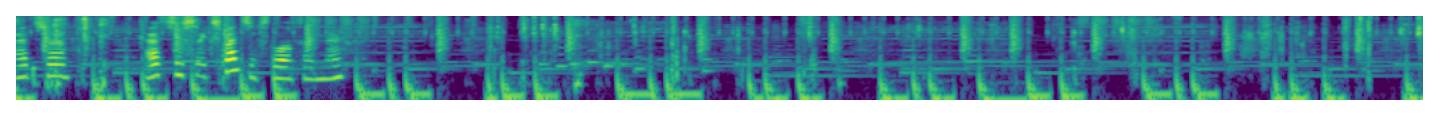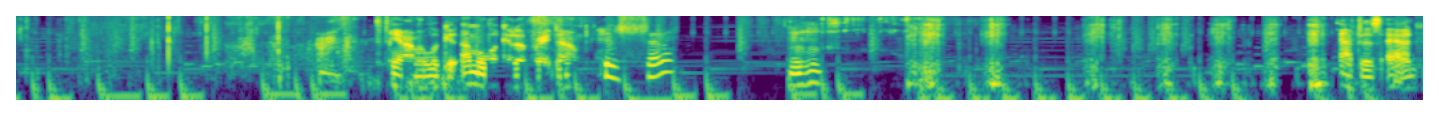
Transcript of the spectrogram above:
That's a, that's just expensive stuff in there. Yeah, I'm gonna look it. I'm gonna look it up right now. His setup. hmm After this ad,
